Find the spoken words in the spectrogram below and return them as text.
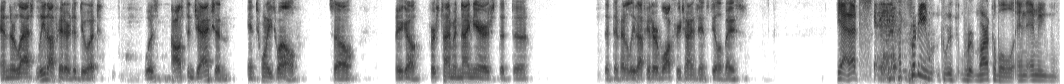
And their last leadoff hitter to do it was Austin Jackson in 2012. So there you go. First time in nine years that uh, that they've had a leadoff hitter walk three times and steal a base. Yeah, that's, that's pretty re- remarkable. And I mean,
